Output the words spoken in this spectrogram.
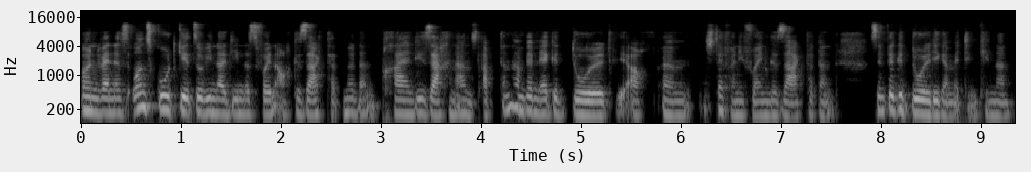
Und wenn es uns gut geht, so wie Nadine das vorhin auch gesagt hat, ne, dann prallen die Sachen an uns ab, dann haben wir mehr Geduld, wie auch ähm, Stefanie vorhin gesagt hat, dann sind wir geduldiger mit den Kindern.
